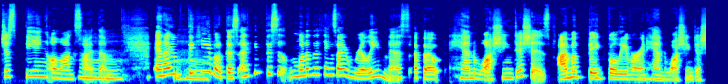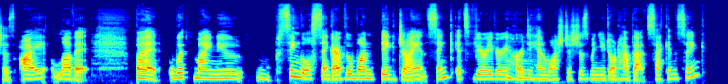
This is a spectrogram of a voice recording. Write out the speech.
just being alongside them. Mm. And I'm Mhm. thinking about this. I think this is one of the things I really miss about hand washing dishes. I'm a big believer in hand washing dishes. I love it. But with my new single sink, I have the one big giant sink. It's very, very hard to hand wash dishes when you don't have that second sink.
